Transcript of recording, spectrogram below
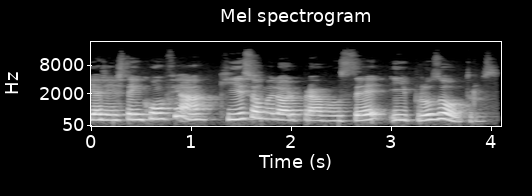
e a gente tem que confiar que isso é o melhor para você e para os outros.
